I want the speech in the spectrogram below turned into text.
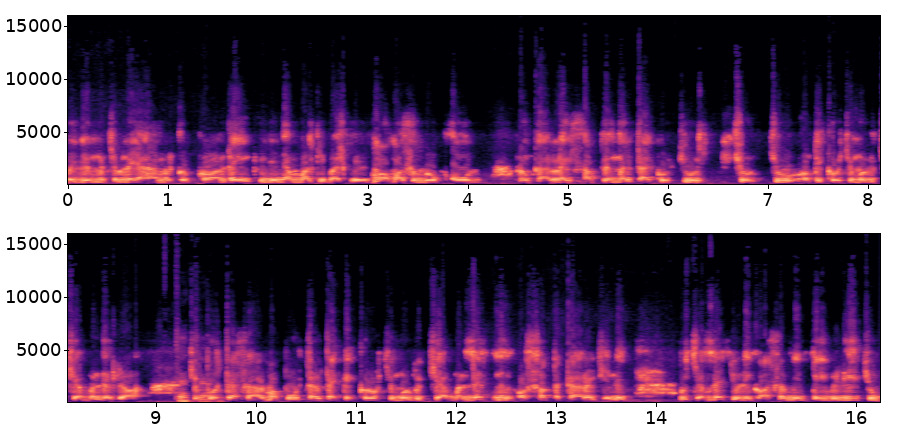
បើយើងមិនចំណីអាហារមិនគ្រប់គ្រាន់ទេគឺយើងញ៉ាំ multivitamin បកមកសម្រួលអូនក្នុងករណី supplement តែគូជួយជួយជួយពីគ្រោះជាមួយវិជ្ជបណ្ឌិតរត់ចំពោះតែសាររបស់ពូត្រូវតែគេគ្រោះជាមួយវិជ្ជបណ្ឌិតនិងអសតការីជានិច្ចវិជ្ជបណ្ឌិតជួយនេះក៏អត់មានពេលវេលាជួយ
